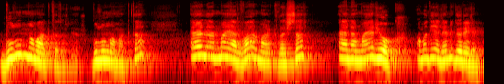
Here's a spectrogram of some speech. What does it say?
bulunmamaktadır diyor. Bulunmamakta. Erlenmeyer var mı arkadaşlar? Erlenmeyer yok. Ama diğerlerini görelim.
